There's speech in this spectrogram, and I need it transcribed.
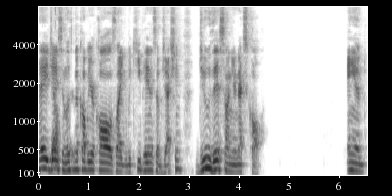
Hey, Jason, yeah. listen to a couple of your calls. Like, we keep hitting this objection. Do this on your next call. And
